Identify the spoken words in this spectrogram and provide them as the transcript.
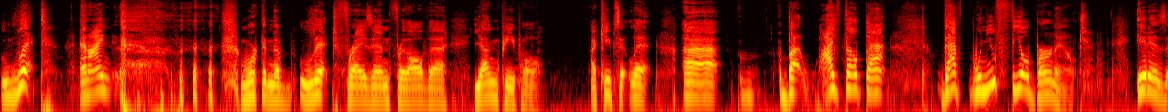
lit. And I. I'm working the lit phrase in for all the young people. I keeps it lit. Uh, but I felt that that when you feel burnout, it is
